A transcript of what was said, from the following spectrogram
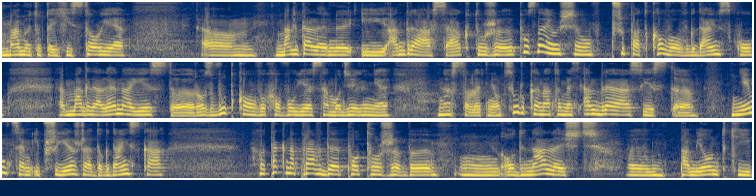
mamy tutaj historię Magdaleny i Andreasa, którzy poznają się przypadkowo w Gdańsku. Magdalena jest rozwódką, wychowuje samodzielnie nastoletnią córkę, natomiast Andreas jest e, Niemcem i przyjeżdża do Gdańska no, tak naprawdę po to, żeby mm, odnaleźć pamiątki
